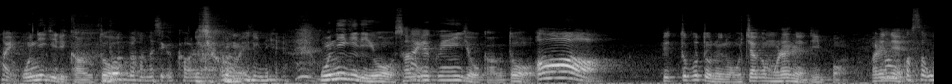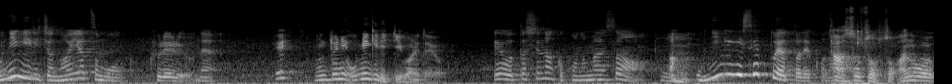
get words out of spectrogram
はい。おにぎり買うどんどんと話が変わる。ごめん。うんいいね。おにぎりを300円以上買うと、あペットボトルのお茶がもらえるんやって1本。ああれね。なんかさおにぎりじゃないやつもくれるよね。え？本当に？おにぎりって言われたよ。え私なんかこの前さ、うん。あおにぎりセットやったでかなあそうそうそう。あの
